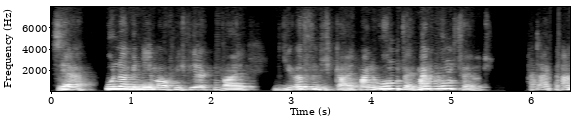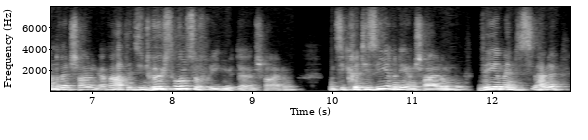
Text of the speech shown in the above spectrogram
sehr unangenehm auf mich wirken, weil die Öffentlichkeit, meine Umwelt, mein Umfeld hat eine andere Entscheidung erwartet. Sie sind höchst unzufrieden mit der Entscheidung. Und sie kritisieren die Entscheidung vehement. Es ist eine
